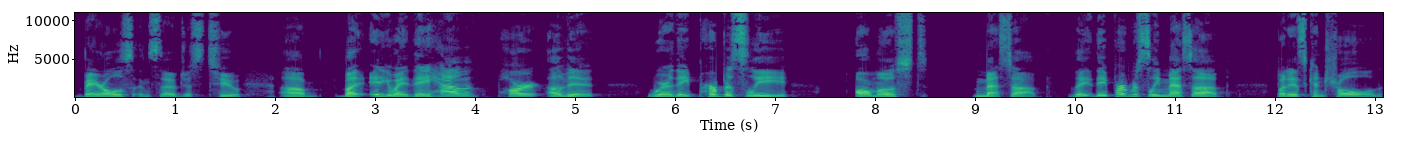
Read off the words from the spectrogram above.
barrels instead of just two. Um, but anyway, they have part of it where they purposely almost mess up. They they purposely mess up, but it's controlled,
